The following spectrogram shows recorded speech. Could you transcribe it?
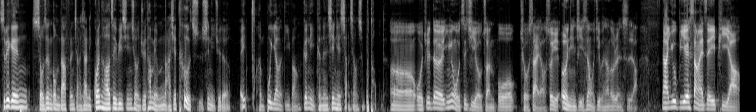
是不是跟守正跟我们大家分享一下？你观察到这批新秀，你觉得他们有没有哪些特质是你觉得哎很不一样的地方，跟你可能先前想象是不同的？呃，我觉得因为我自己有转播球赛哦，所以二年级生我基本上都认识啊。那 UBA 上来这一批啊，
